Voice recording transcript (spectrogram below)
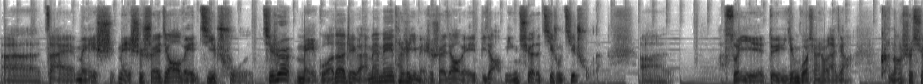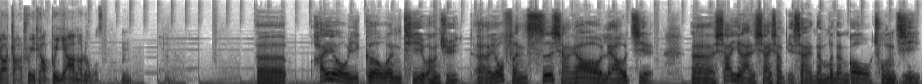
呃，在美式美式摔跤为基础，其实美国的这个 MMA 它是以美式摔跤为比较明确的技术基础的啊，所以对于英国选手来讲，可能是需要找出一条不一样的路子。嗯嗯，呃。还有一个问题，王局，呃，有粉丝想要了解，呃，沙伊兰下一场比赛能不能够冲击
